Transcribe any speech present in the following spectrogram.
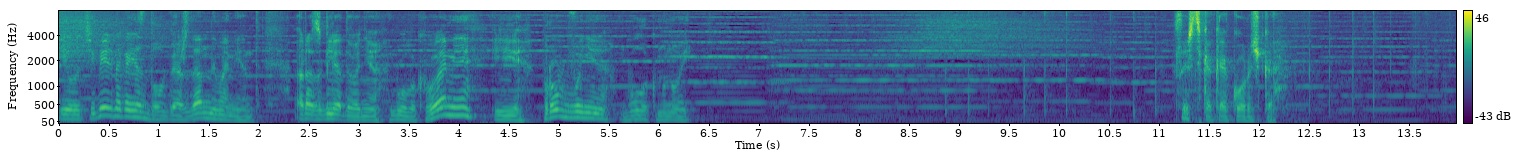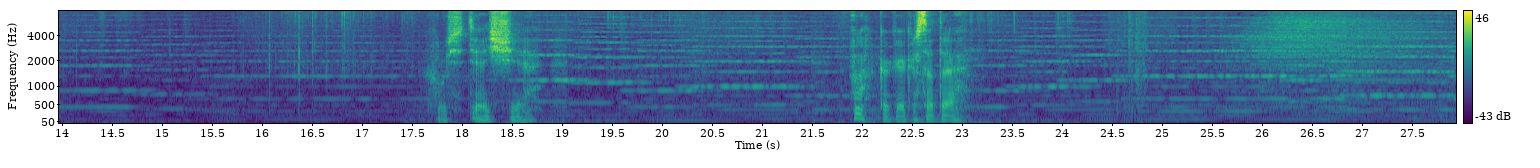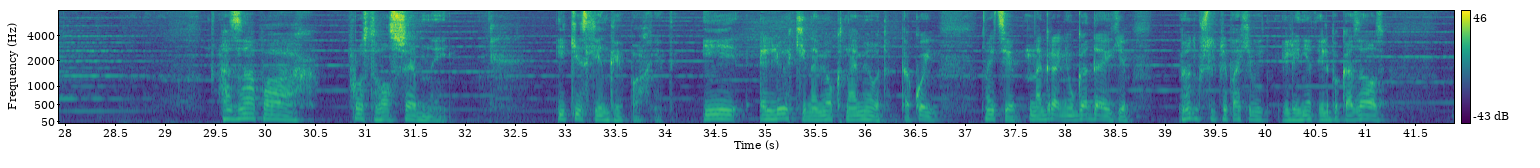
И вот теперь, наконец, долгожданный момент. Разглядывание булок вами и пробование булок мной. Слышите, какая корочка? Хрустящая. А, какая красота! А запах просто волшебный. И кислинкой пахнет, и легкий намек на мед. Такой, знаете, на грани угадайки. Медом что ли припахивает или нет, или показалось.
